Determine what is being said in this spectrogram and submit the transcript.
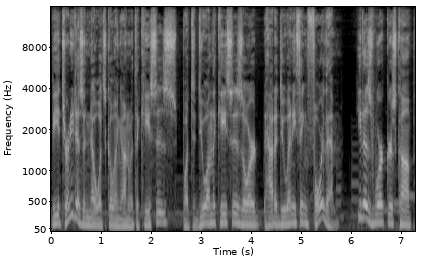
The attorney doesn't know what's going on with the cases, what to do on the cases, or how to do anything for them. He does workers' comp,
